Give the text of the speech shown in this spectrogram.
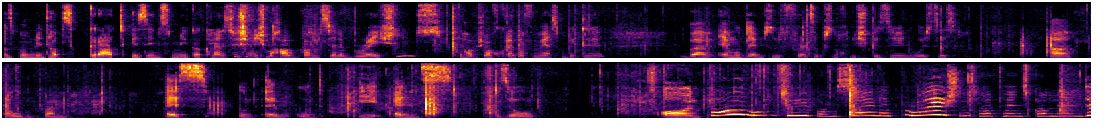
Also beim Lint habe ich es gerade gesehen, ist mega klein. Zwischen ich mache aber beim Celebrations. Da habe ich auch gerade auf dem ersten Blick gesehen. Beim M&M's und Friends habe ich noch nicht gesehen. Wo ist das? Ah, da oben beim S und M und E Ns. Also und Bounty beim Celebrations Adventskalender.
